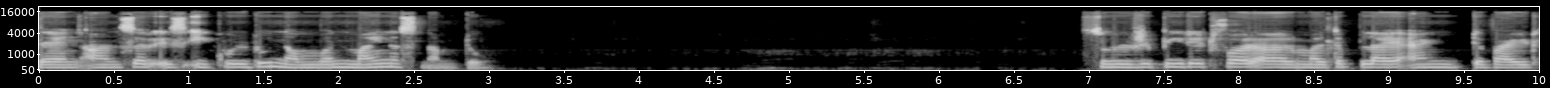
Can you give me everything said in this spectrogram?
then answer is equal to num1 minus num2 so we'll repeat it for our multiply and divide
